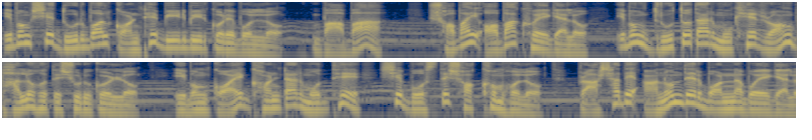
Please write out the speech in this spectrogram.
এবং সে দুর্বল কণ্ঠে বিড়বিড় করে বলল, বাবা! সবাই অবাক হয়ে গেল এবং দ্রুত তার মুখের রং ভালো হতে শুরু করল এবং কয়েক ঘণ্টার মধ্যে সে বসতে সক্ষম হল। প্রাসাদে আনন্দের বন্যা বয়ে গেল।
